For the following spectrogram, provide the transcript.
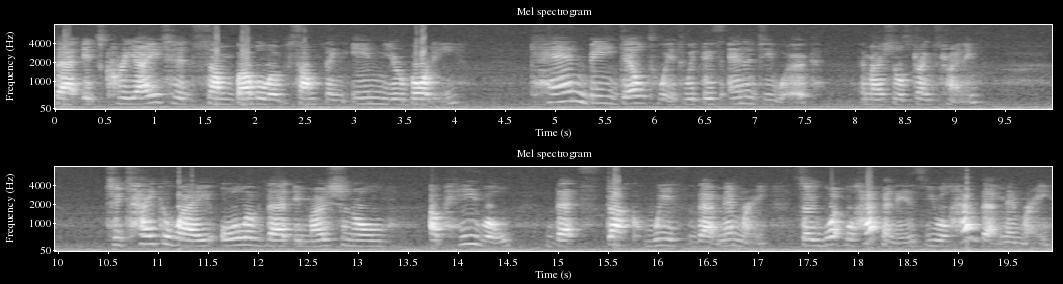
that it's created some bubble of something in your body can be dealt with with this energy work, emotional strength training, to take away all of that emotional upheaval that's stuck with that memory. So what will happen is you will have that memory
